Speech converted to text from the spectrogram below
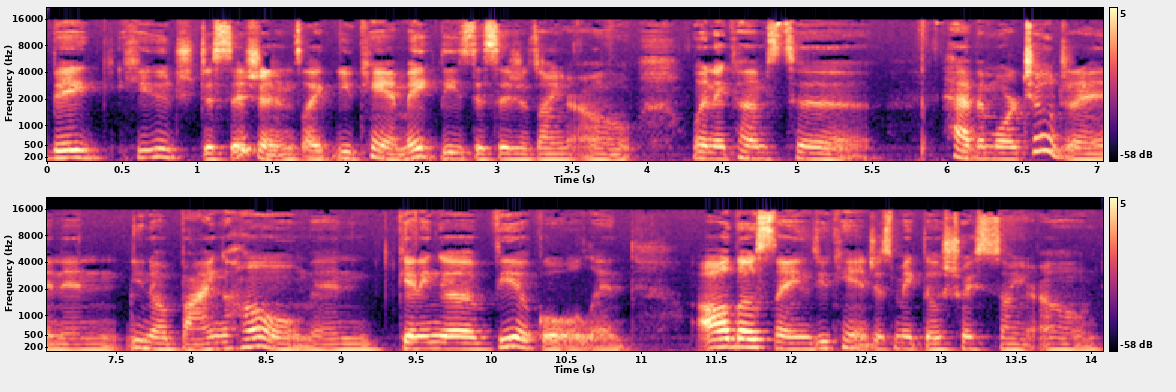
big, huge decisions. Like, you can't make these decisions on your own when it comes to having more children and, you know, buying a home and getting a vehicle and all those things. You can't just make those choices on your own.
